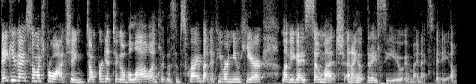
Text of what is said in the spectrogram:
thank you guys so much for watching. Don't forget to go below and click the subscribe button if you are new here. Love you guys so much, and I hope that I see you in my next video.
